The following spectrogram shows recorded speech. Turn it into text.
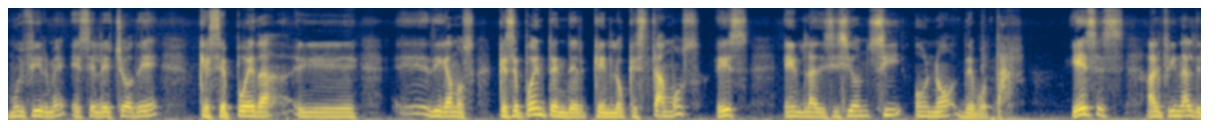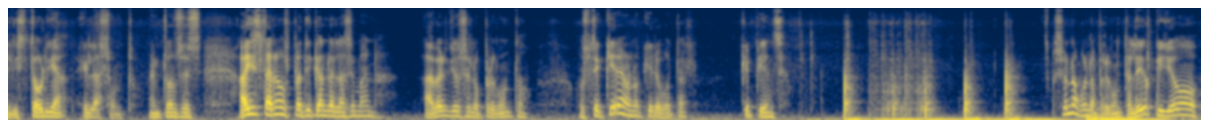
muy firme, es el hecho de que se pueda eh, eh, digamos, que se puede entender que en lo que estamos es en la decisión sí o no de votar. Y ese es al final de la historia el asunto. Entonces, ahí estaremos platicando en la semana. A ver, yo se lo pregunto. ¿Usted quiere o no quiere votar? ¿Qué piensa? Es una buena pregunta. Le digo que yo,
